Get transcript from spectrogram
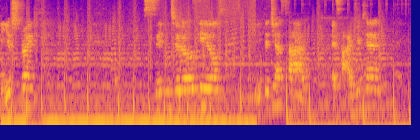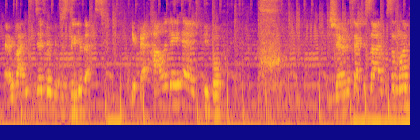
and your strength. Sit into those heels. Keep the chest high, as high as you can. Everybody's different, but just do your best. Get that holiday edge, people. Share this exercise with someone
